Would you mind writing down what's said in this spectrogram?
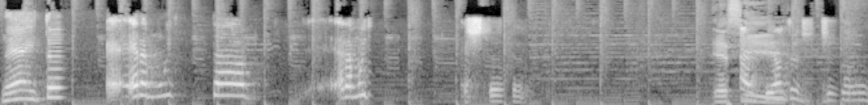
né? Então, é- era muita... Era muito festa. esse. Ah, dentro de um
